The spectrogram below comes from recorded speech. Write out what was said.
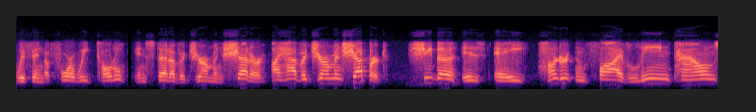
within a four-week total. Instead of a German Setter, I have a German Shepherd. Sheba is a 105 lean pounds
